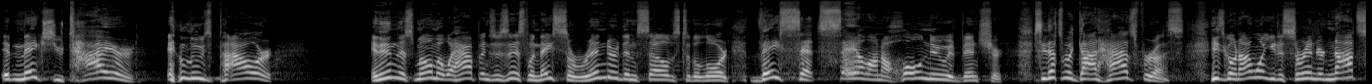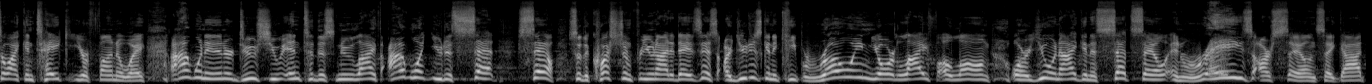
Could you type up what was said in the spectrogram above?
it makes you tired and lose power. And in this moment, what happens is this when they surrender themselves to the Lord, they set sail on a whole new adventure. See, that's what God has for us. He's going, I want you to surrender not so I can take your fun away. I want to introduce you into this new life. I want you to set sail. So the question for you and I today is this Are you just going to keep rowing your life along, or are you and I going to set sail and raise our sail and say, God,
